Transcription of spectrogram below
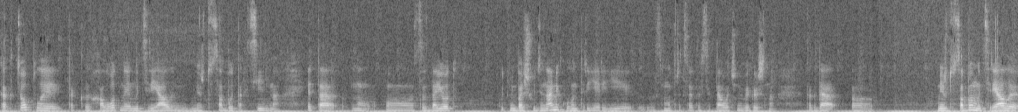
как теплые, так и холодные материалы между собой тактильно. Это ну, э, создает какую-то небольшую динамику в интерьере, и смотрится это всегда очень выигрышно, когда э, между собой материалы э,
